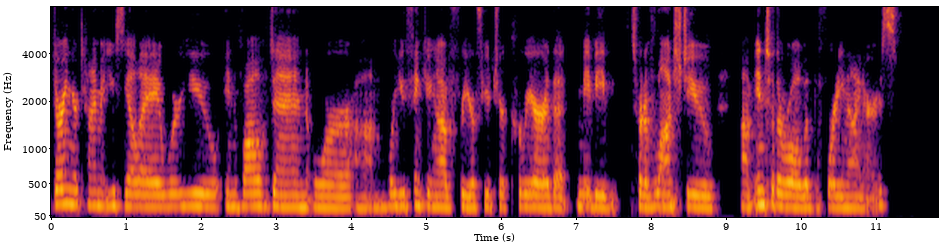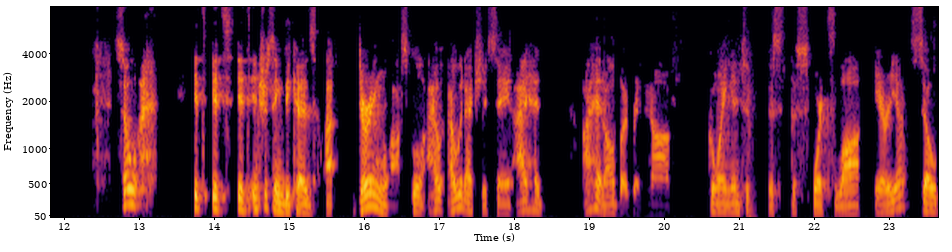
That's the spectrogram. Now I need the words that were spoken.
during your time at UCLA were you involved in, or um, were you thinking of for your future career that maybe sort of launched you um, into the role with the 49ers? So it's it's it's interesting because uh, during law school, I, I would actually say I had I had all but written off going into this the sports law area. So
